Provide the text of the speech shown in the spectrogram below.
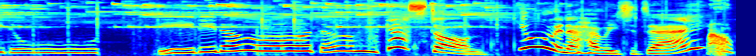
Dee-doo, dee-dee-da-dum. Gaston, you're in a hurry today. Hey,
